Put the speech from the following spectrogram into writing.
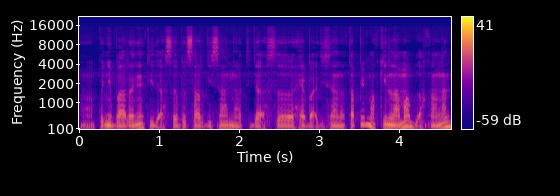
eh, penyebarannya tidak sebesar di sana tidak sehebat di sana tapi makin lama belakangan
